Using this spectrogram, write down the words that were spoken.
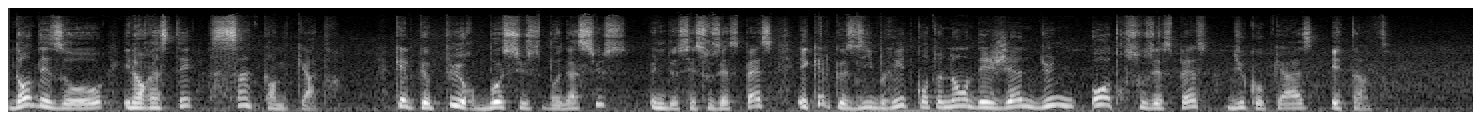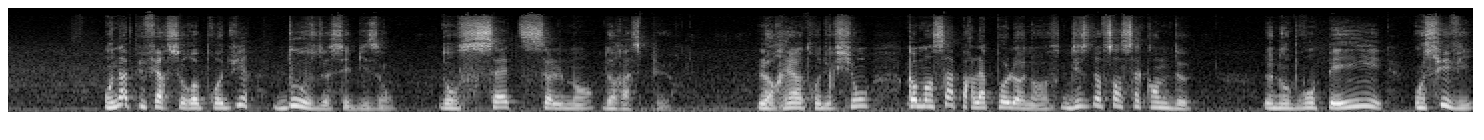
Dans des zoos, il en restait 54 quelques purs Bossus bonassus, une de ses sous-espèces, et quelques hybrides contenant des gènes d'une autre sous-espèce du Caucase éteinte. On a pu faire se reproduire 12 de ces bisons, dont 7 seulement de race pure. Leur réintroduction commença par la Pologne en 1952. De nombreux pays ont suivi.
